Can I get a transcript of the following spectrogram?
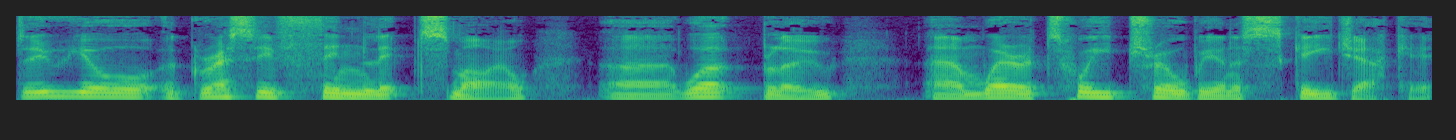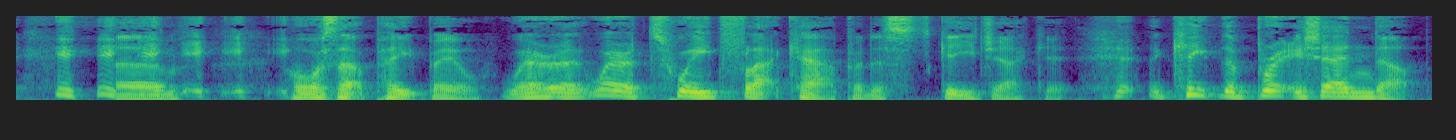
Do your aggressive, thin-lipped smile. Uh, work blue. Um, wear a tweed trilby and a ski jacket. Um, or was that Pete Beale? Wear a wear a tweed flat cap and a ski jacket. And keep the British end up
